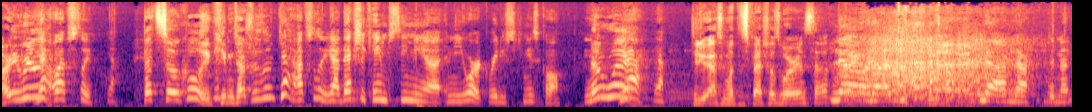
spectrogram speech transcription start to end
Are you really? Yeah, oh, absolutely. Yeah. That's so cool. You keep in touch with them? Yeah, absolutely. Yeah, they actually came to see me uh, in New York, Radio City Music Hall. No way. Yeah, yeah. Did you ask them what the specials were and stuff? No, Like- no, I didn't. no, no, did not.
